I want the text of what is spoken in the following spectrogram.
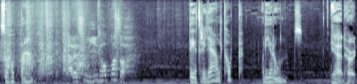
så hoppar han. Ja, det er solid hopp, altså. Det är ett rejält hopp och det gör ont. Yeah, it hurt.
